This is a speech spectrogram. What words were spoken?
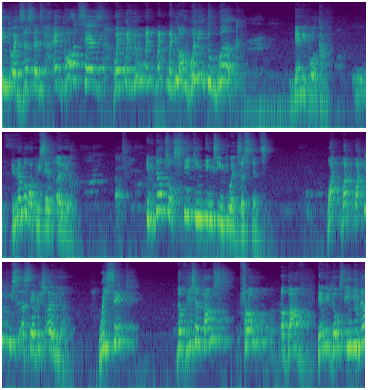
into existence, and God says when, when you when, when, when you are willing to work, then it will come. Remember what we said earlier. In terms of speaking things into existence, what, what, what did we establish earlier? We said the vision comes from above, then it goes into the,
